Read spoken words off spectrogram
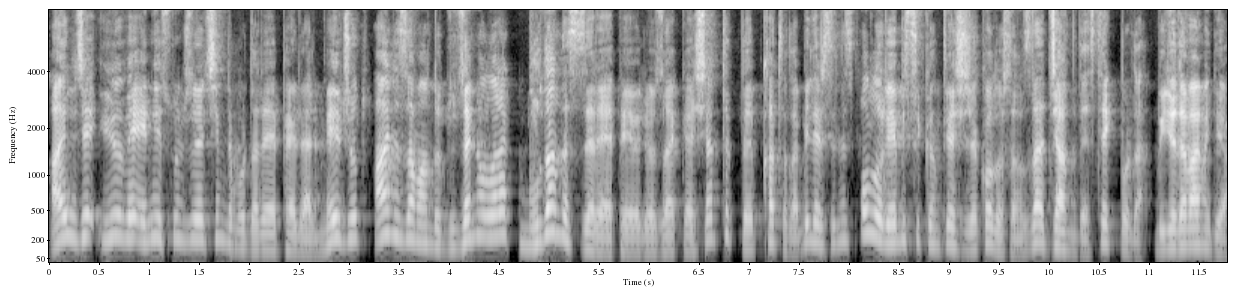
Ayrıca üye ve en iyi sunucular için de burada RP'ler mevcut. Aynı zamanda düzenli olarak buradan da size RP veriyoruz arkadaşlar. Tıklayıp katılabilirsiniz. Olur ya bir sıkıntı yaşayacak olursanız da canlı destek burada. Video devam ediyor.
